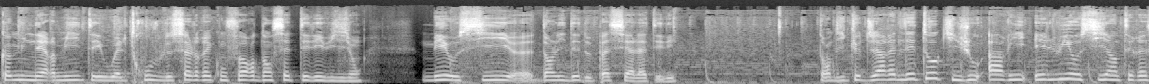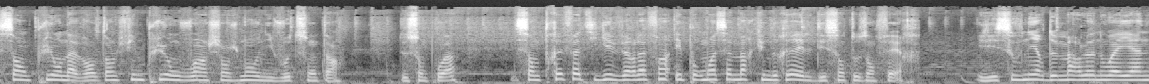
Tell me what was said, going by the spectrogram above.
comme une ermite et où elle trouve le seul réconfort dans cette télévision, mais aussi euh, dans l'idée de passer à la télé. Tandis que Jared Leto, qui joue Harry, est lui aussi intéressant. Plus on avance dans le film, plus on voit un changement au niveau de son teint, de son poids. Il semble très fatigué vers la fin et pour moi ça marque une réelle descente aux enfers. Les souvenirs de Marlon Wayans,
